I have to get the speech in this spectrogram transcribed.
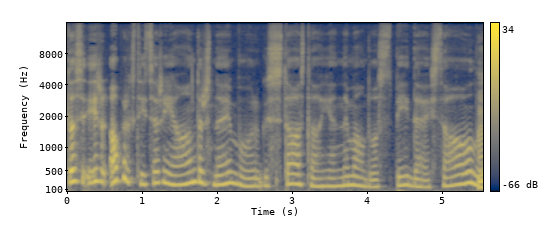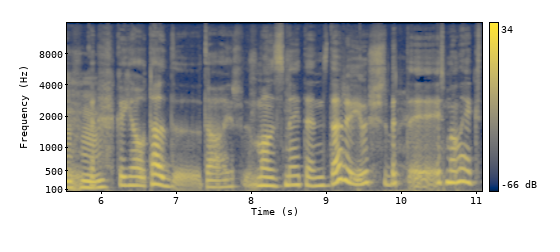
tas ir aprakstīts arī Andras Neiburgas stāstā, ja nemaldos, spīdēja saule. Mm Mhm. -hmm. ka, ka jau tad tā ir mazas meitenes darījušas, bet es man liekas,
